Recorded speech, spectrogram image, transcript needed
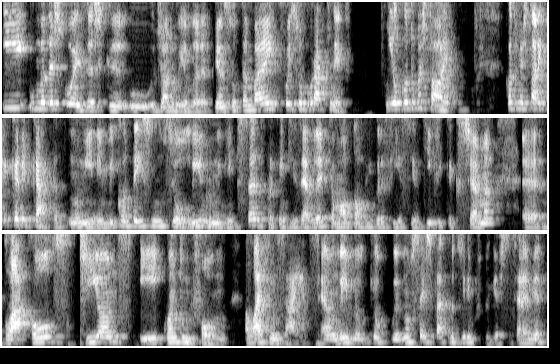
E uma das coisas que o John Wheeler pensou também foi sobre buracos negros. E ele conta uma história conta uma história que caricata, no mínimo, e conta isso no seu livro, muito interessante, para quem quiser ler, que é uma autobiografia científica que se chama uh, Black Holes, Geons e Quantum Foam, A Life in Science. É um livro que eu, eu não sei se está traduzido em português, sinceramente,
